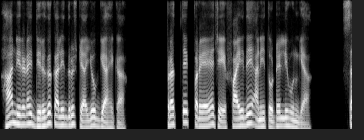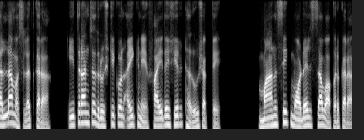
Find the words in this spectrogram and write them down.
हा निर्णय दीर्घकालीनदृष्ट्या योग्य आहे का? प्रत्येक पर्यायाचे फायदे आणि तोटे लिहून घ्या. सल्लामसलत करा. इतरांचा दृष्टिकोन ऐकणे फायदेशीर ठरू शकते. मानसिक मॉडेल्सचा वापर करा.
